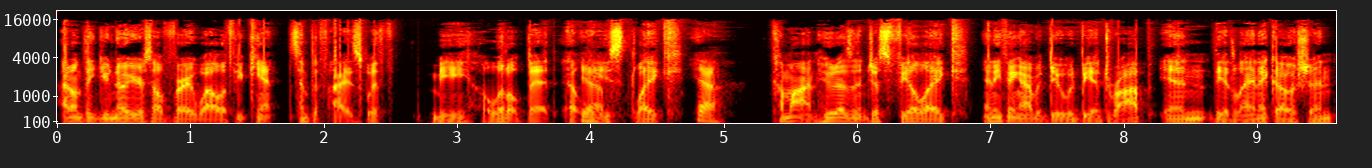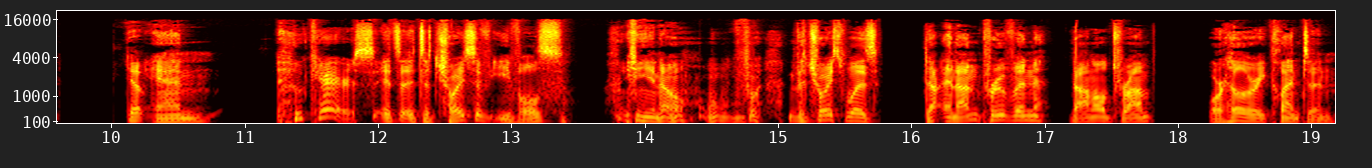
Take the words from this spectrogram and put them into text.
I don't think you know yourself very well if you can't sympathize with me a little bit, at Yeah. least. Like, yeah. come on, who doesn't just feel like anything I would do would be a drop in the Atlantic Ocean? Yep. And who cares? It's it's a choice of evils. you know, the choice was an unproven Donald Trump or Hillary Clinton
